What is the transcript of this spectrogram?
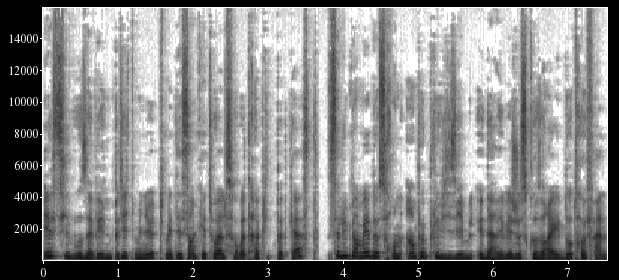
et si vous avez une petite minute, mettez 5 étoiles sur votre appli de podcast. Ça lui permet de se rendre un peu plus visible et d'arriver jusqu'aux oreilles d'autres fans.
